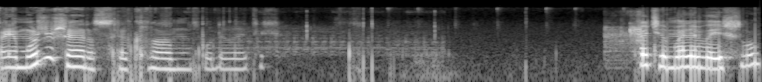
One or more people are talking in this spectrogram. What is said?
А я можу ще раз рекламу подивитись? Хоча в мене вийшло.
